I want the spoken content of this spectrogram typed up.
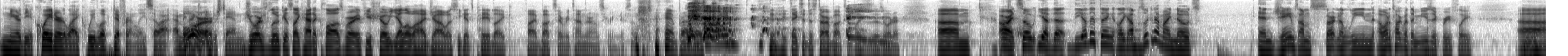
near the equator like we look differently. So I, I mean I can understand. George Lucas like had a clause where if you show yellow-eyed Jawas, he gets paid like five bucks every time they're on screen or something. Probably. Yeah, he takes it to Starbucks and places his order. Um, all right, so yeah, the the other thing, like I was looking at my notes, and James, I'm starting to lean. I want to talk about the music briefly. Uh,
